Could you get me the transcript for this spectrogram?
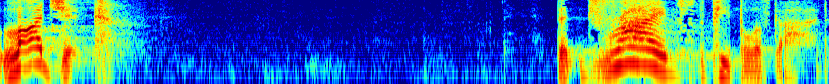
logic that drives the people of God.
